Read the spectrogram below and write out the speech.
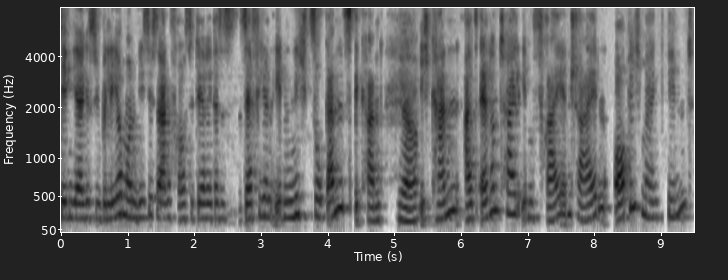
zehnjähriges Jubiläum. Und wie Sie sagen, Frau Sideri, das ist sehr vielen eben nicht so ganz bekannt. Ja. Ich kann als Elternteil eben frei entscheiden, ob ich mein Kind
